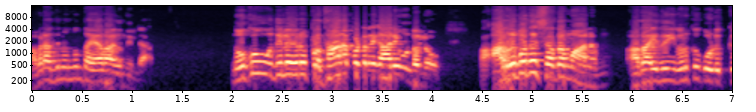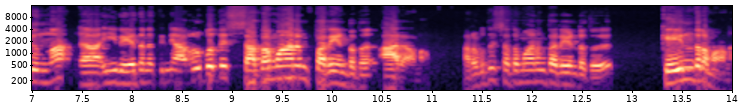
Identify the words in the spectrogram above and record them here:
അവരതിനൊന്നും തയ്യാറാകുന്നില്ല. നോക്കൂ ഇതിലൊരു പ്രധാനപ്പെട്ട ഒരു കാര്യമുണ്ടല്ലോ. അറുപത് ശതമാനം അതായത് ഇവർക്ക് കൊടുക്കുന്ന ഈ വേതനത്തിന്റെ അറുപത് ശതമാനം തരേണ്ടത് ആരാണ്? അറുപത് ശതമാനം തരേണ്ടത് കേന്ദ്രമാണ്.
